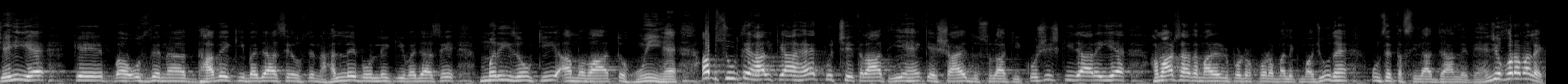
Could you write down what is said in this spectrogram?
یہی ہے کہ اس دن دھاوے کی وجہ سے، اس دن حلے بولنے کی وجہ سے مریضوں کی اموات ہوئی ہیں اب صورتحال کیا ہے؟ کچھ اطلاعات یہ ہیں کہ شاید شاید صلح کی کوشش کی جا رہی ہے۔ ہمارے ساتھ ہمارے رپورٹر خورم ملک موجود ہیں، ان سے تفصیلات جان لیتے ہیں۔ جی خورم ملک۔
